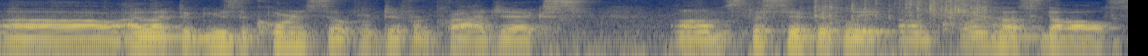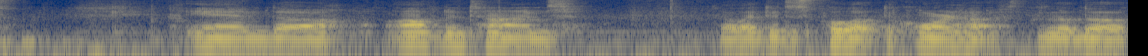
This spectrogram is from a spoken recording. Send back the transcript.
Uh, I like to use the corn silk for different projects, um, specifically um, corn husk dolls. And uh, oftentimes, I like to just pull out the corn husk, the, the,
